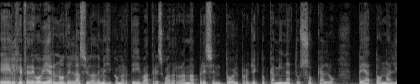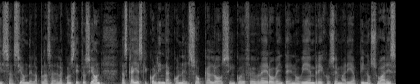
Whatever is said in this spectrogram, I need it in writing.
El jefe de gobierno de la Ciudad de México, Martí Batres Guadarrama, presentó el proyecto Camina tu Zócalo peatonalización de la Plaza de la Constitución. Las calles que colindan con el Zócalo, 5 de febrero, 20 de noviembre José María Pino Suárez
